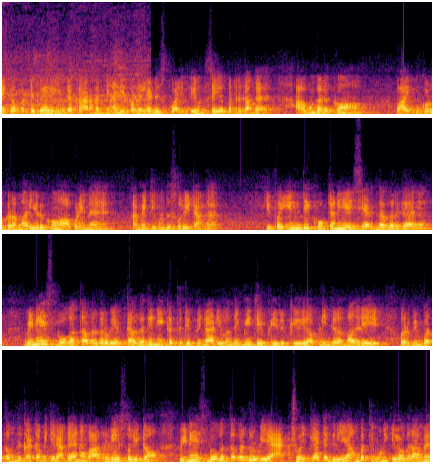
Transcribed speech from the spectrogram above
ஏகப்பட்ட பேர் இந்த காரணத்தின் அடிப்படையில் டிஸ்குவாலிஃபை வந்து செய்யப்பட்டிருக்காங்க. அவங்களுக்கும் வாய்ப்பு கொடுக்குற மாதிரி இருக்கும் அப்படின்னு கமிட்டி வந்து சொல்லிட்டாங்க. இப்போ இந்தி கூட்டணியை சேர்ந்தவர்கள் வினேஷ் போகத் அவர்களுடைய தகுதி நீக்கத்துக்கு பின்னாடி வந்து பிஜேபி இருக்குது அப்படிங்கிற மாதிரி ஒரு பிம்பத்தை வந்து கட்டமைக்கிறாங்க. நம்ம ஆல்ரெடி சொல்லிட்டோம். வினேஷ் போகத் அவர்களுடைய ஆக்சுவல் கேட்டகரியே ஐம்பத்தி மூணு கிலோகிராம்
